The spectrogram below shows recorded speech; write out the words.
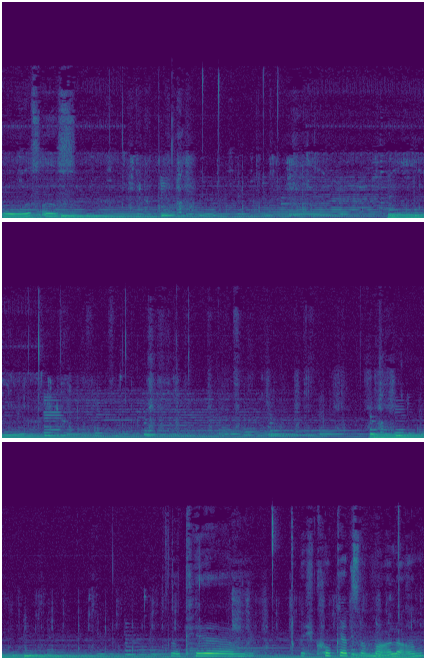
wo es ist. Okay, ähm, ich gucke jetzt noch mal alle an.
